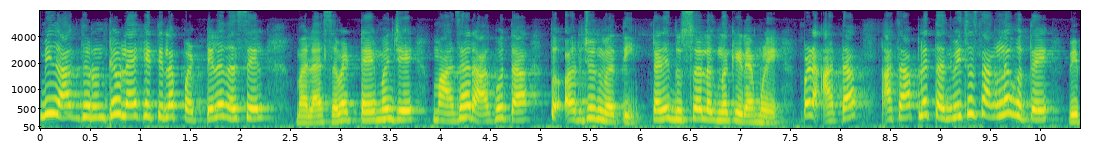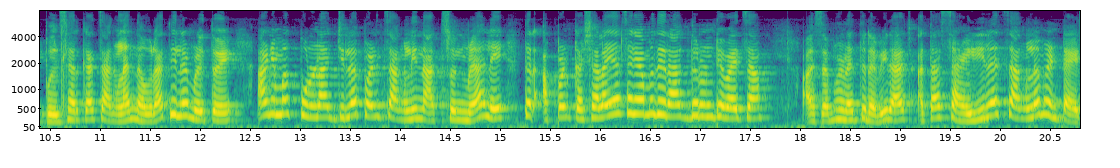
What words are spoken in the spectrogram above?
मी राग धरून ठेवलाय हे तिला पटलेलं नसेल. मला असं वाटतंय म्हणजे माझा राग होता तो अर्जुनवरती त्याने दुसरं लग्न केल्यामुळे. पण आता आता आपल्या तन्वीचं चांगलं होतंय. विपुलसारखा चांगला नवरा तिला मिळतोय. आणि मग पूर्णाजीला पण चांगली नाचसून मिळाले तर आपण कशाला या सगळ्यामध्ये राग धरून ठेवायचा? असं म्हणत रविराज आता सायलीला चांगलं म्हणतायत.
